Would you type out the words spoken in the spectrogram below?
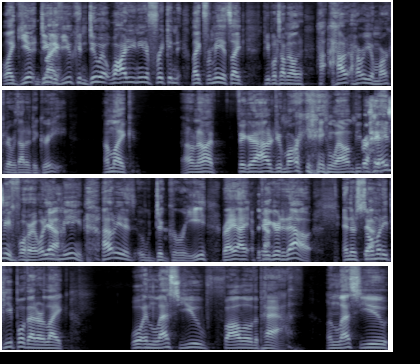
Like, you, dude, Right. if you can do it, why do you need a freaking like? For me, it's like people tell me all the how how, how are you a marketer without a degree? I'm like, I don't know. I figured out how to do marketing well, and people Right. paid me for it. What do Yeah. you mean? I don't need a degree, right? I Yeah. figured it out. And there's so Yeah. many people that are like, well, unless you follow the path, unless you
